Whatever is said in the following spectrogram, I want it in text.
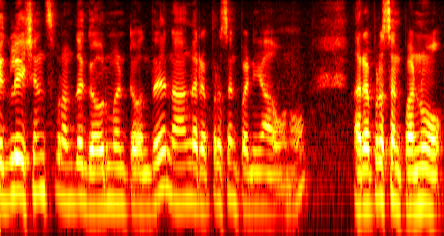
regulations from the government வந்து நாங்கள் ரெப்ரசன்ட் பண்ணி ஆகணும். ரெப்ரசன்ட் பண்ணுவோம்.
